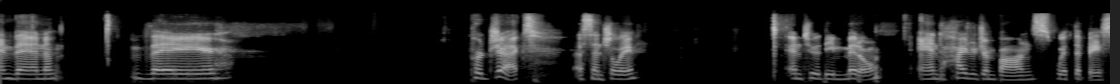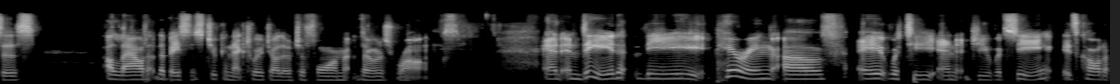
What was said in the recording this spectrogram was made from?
And then they project essentially into the middle and hydrogen bonds with the bases allowed the bases to connect to each other to form those rungs. And indeed, the pairing of A with T and G with C is called a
